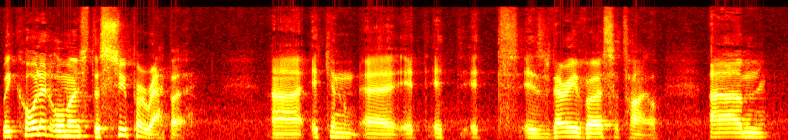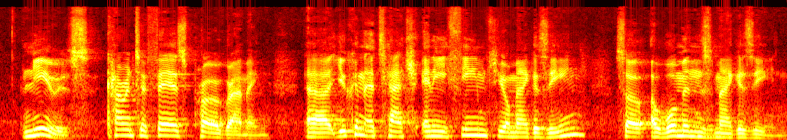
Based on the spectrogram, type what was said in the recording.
We call it almost the super wrapper. Uh, it can, uh, it, it, it is very versatile. Um, news, current affairs programming. Uh, you can attach any theme to your magazine. So, a woman's magazine,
